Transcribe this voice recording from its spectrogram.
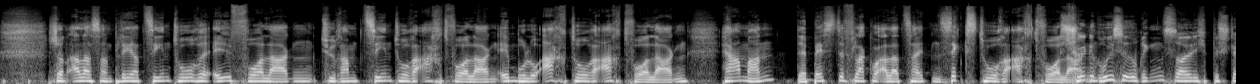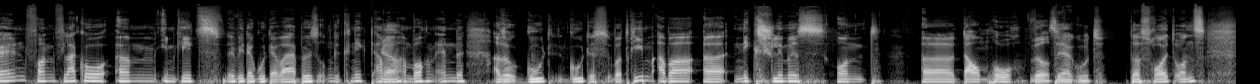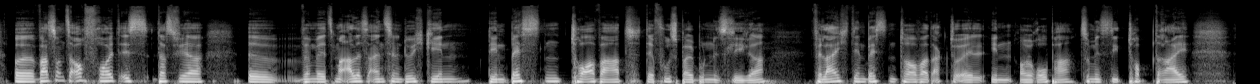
Schon Alassane Player 10 Tore, 11 Vorlagen. Tyram 10 Tore, 8 Vorlagen. Embolo 8 Tore, 8 Vorlagen. Hermann der beste Flacco aller Zeiten, sechs Tore, acht Vorlagen. Schöne Grüße übrigens soll ich bestellen von Flacco. Ähm, ihm geht's wieder gut. Er war ja böse umgeknickt am, Ja. am Wochenende. Also gut, gut ist übertrieben, aber äh, nichts Schlimmes und äh, Daumen hoch wird. Sehr gut. Das freut uns. Äh, was uns auch freut, ist, dass wir, äh, wenn wir jetzt mal alles einzeln durchgehen, den besten Torwart der Fußball-Bundesliga, vielleicht den besten Torwart aktuell in Europa, zumindest die Top 3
